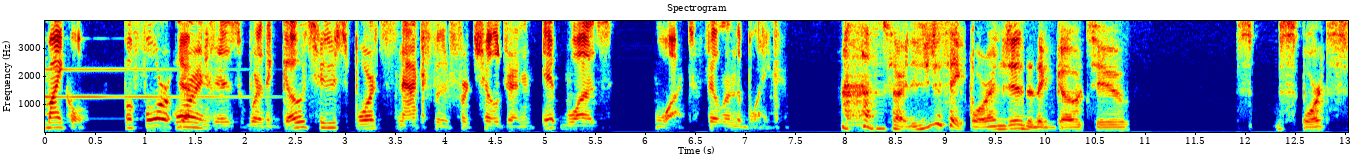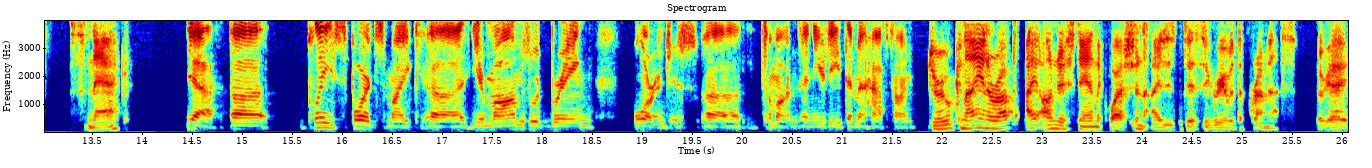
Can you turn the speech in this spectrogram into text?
Michael, before Yeah. oranges were the go to sports snack food for children, it was what? Fill in the blank. I'm sorry. Did you just say oranges are the go-to s- sports snack? Yeah, uh, play sports, Mike. Uh, your moms would bring oranges. Uh, come on, and you'd eat them at halftime. Drew, can I interrupt? I understand the question. I just disagree with the premise. Okay.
